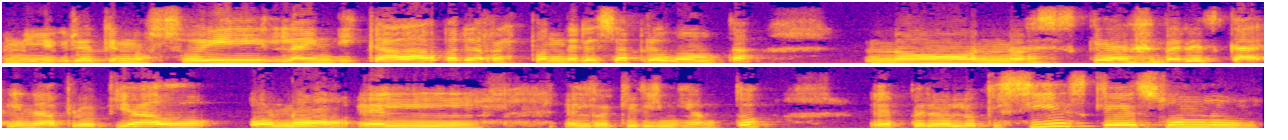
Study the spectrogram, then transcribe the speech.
yo creo que no soy la indicada para responder esa pregunta. No, no es que me parezca inapropiado o no el, el requerimiento, eh, pero lo que sí es que es un,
